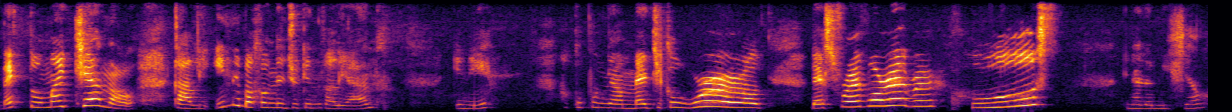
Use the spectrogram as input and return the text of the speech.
back to my channel. Kali ini bakal nunjukin kalian ini aku punya magical world, best friend forever. Who's? Ini ada Michelle.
